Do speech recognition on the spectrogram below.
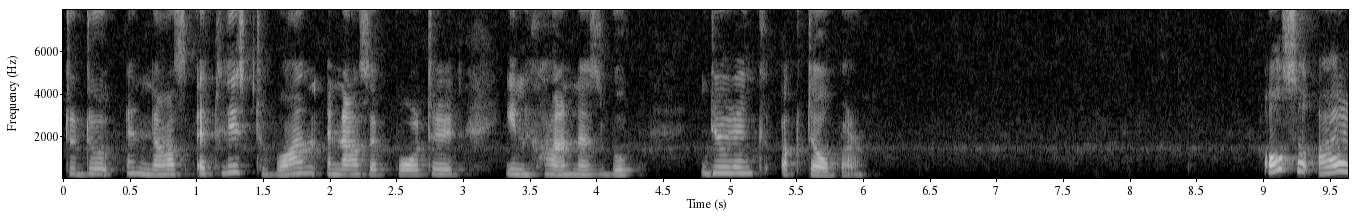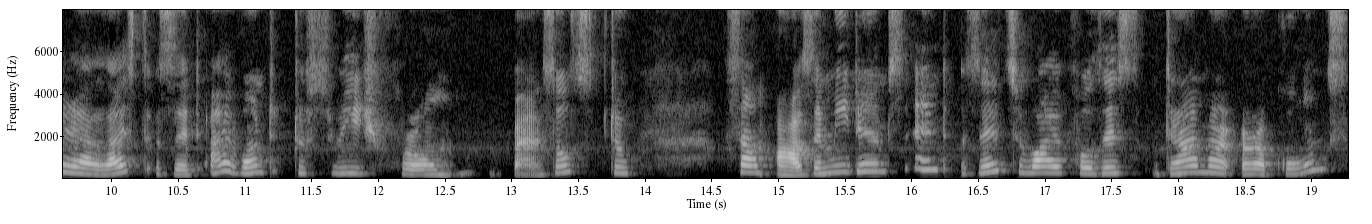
to do another, at least one another portrait in Hanna's book during October. Also, I realized that I want to switch from pencils to some other mediums and that's why for this drummer raccoons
